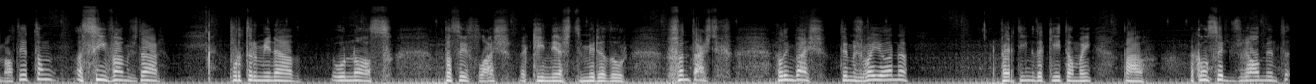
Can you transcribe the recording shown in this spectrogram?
Malta, então assim vamos dar por terminado o nosso passeio flash aqui neste mirador fantástico. Ali embaixo temos Baiona, pertinho daqui também, pá, aconselho-vos realmente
